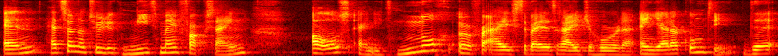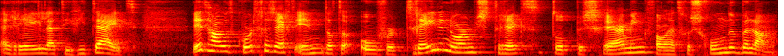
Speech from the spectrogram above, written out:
En het zou natuurlijk niet mijn vak zijn als er niet nog een vereiste bij het rijtje hoorde. En ja, daar komt hij: de relativiteit. Dit houdt kort gezegd in dat de overtreden norm strekt tot bescherming van het geschonden belang.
